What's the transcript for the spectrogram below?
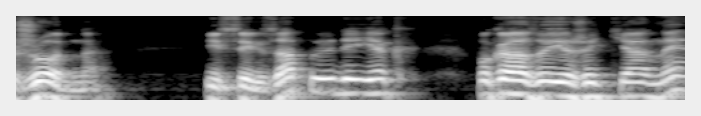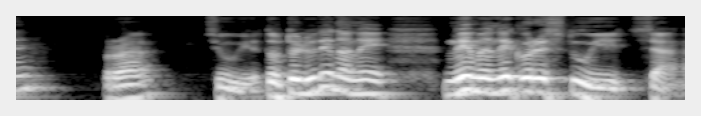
Жодна із цих заповідей, як показує життя, не працює. Тобто людина не, ними не користується.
